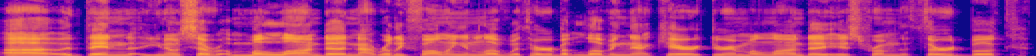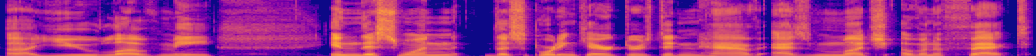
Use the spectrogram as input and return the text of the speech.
Uh, then you know several Melanda. Not really falling in love with her, but loving that character. And Melanda is from the third book, uh, You Love Me. In this one, the supporting characters didn't have as much of an effect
